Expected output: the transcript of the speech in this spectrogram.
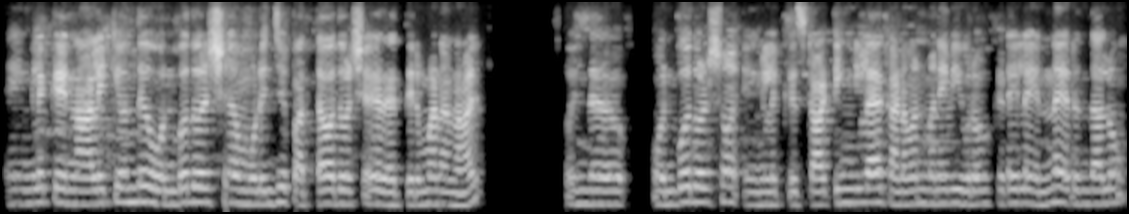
எங்களுக்கு நாளைக்கு வந்து ஒன்பது வருஷம் முடிஞ்சு பத்தாவது வருஷம் திருமண நாள். இந்த ஒன்பது வருஷம் எங்களுக்கு ஸ்டார்டிங்ல கணவன் மனைவி உறவுக்கு இடையில என்ன இருந்தாலும்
